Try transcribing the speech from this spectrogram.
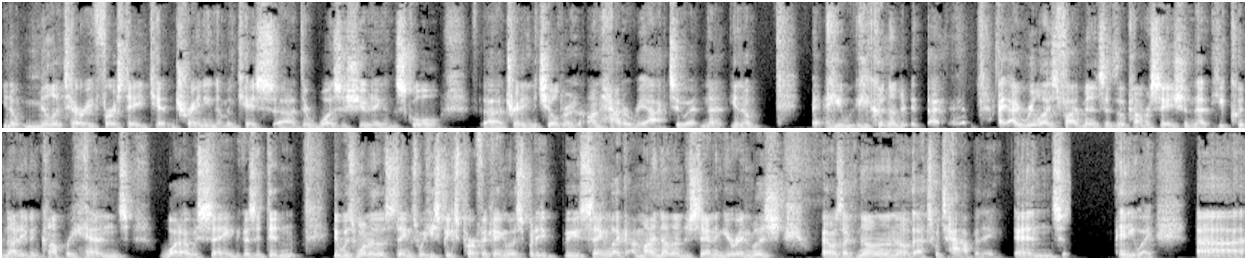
you know military first aid kit and training them in case uh, there was a shooting in the school training the children on how to react to it. And that you know he he couldn't under, I, I realized five minutes into the conversation that he could not even comprehend what I was saying because it didn't it was one of those things where he speaks perfect English, but he, he's saying like, "Am I not understanding your English?" And I was like, "No, no, no, that's what's happening." And Anyway, uh,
